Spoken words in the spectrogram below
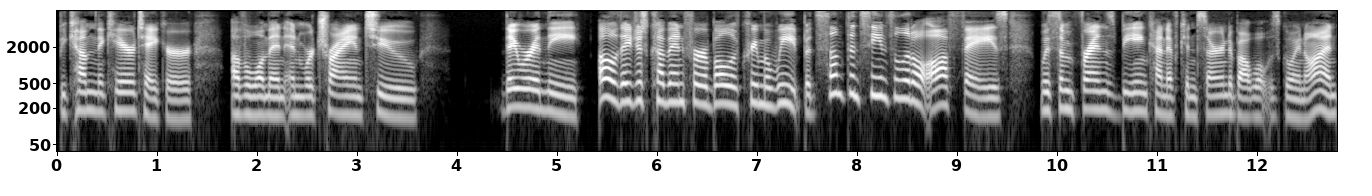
become the caretaker of a woman and were trying to they were in the oh they just come in for a bowl of cream of wheat but something seems a little off phase with some friends being kind of concerned about what was going on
